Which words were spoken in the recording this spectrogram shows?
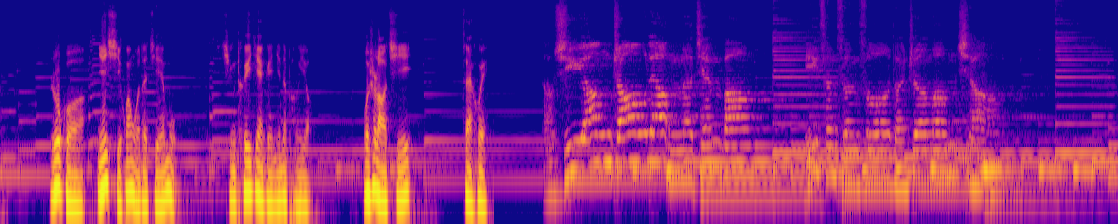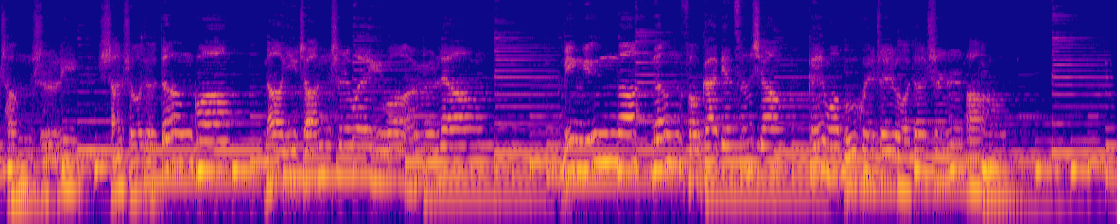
如果您喜欢我的节目，请推荐给您的朋友。我是老齐，再会。当夕阳照亮了肩膀，一层层缩短着梦想。城市里闪烁的灯光。那一盏是为我而亮，命运啊，能否改变慈祥，给我不会坠落的翅膀，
